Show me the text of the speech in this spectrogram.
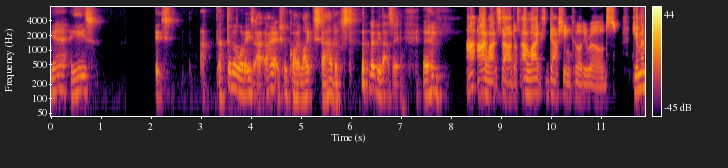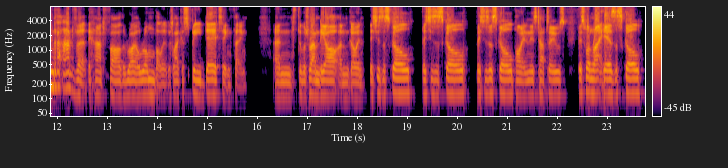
yeah, he is. It's I, I don't know what it is. I, I actually quite like Stardust. Maybe that's it. Um, I, I like Stardust. I liked dashing Cody Rhodes. Do you remember the advert they had for the Royal Rumble? It was like a speed dating thing. And there was Randy Orton going, This is a skull, this is a skull, this is a skull, pointing his tattoos. This one right here is a skull.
